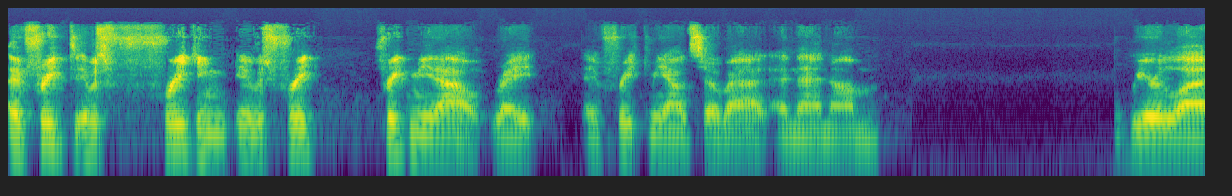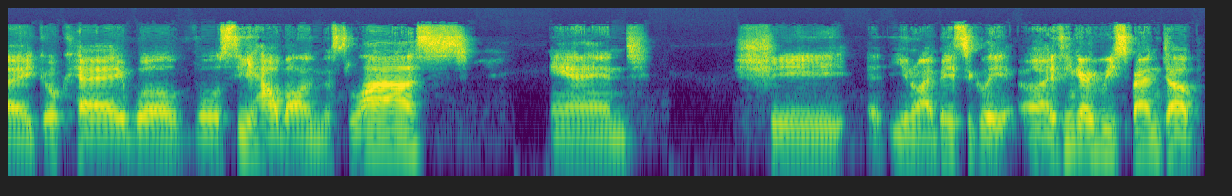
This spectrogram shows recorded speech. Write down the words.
it freaked it was freaking it was freak freaked me out right it freaked me out so bad and then um we are like okay well we'll see how long this lasts and she you know i basically uh, i think I, we spent up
